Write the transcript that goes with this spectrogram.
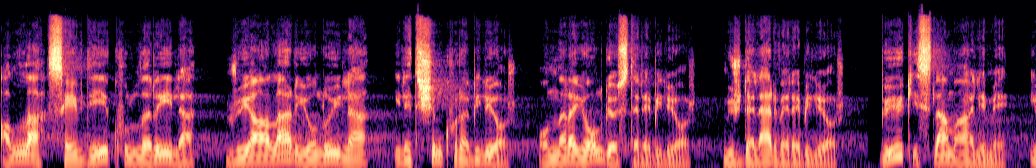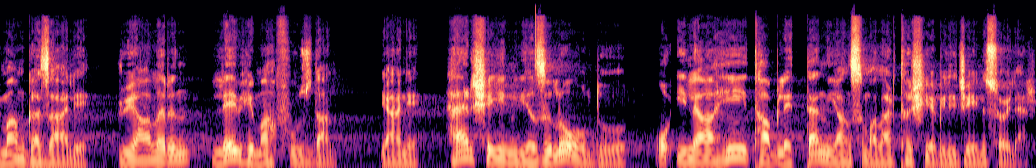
Allah sevdiği kullarıyla rüyalar yoluyla iletişim kurabiliyor, onlara yol gösterebiliyor, müjdeler verebiliyor. Büyük İslam alimi İmam Gazali, rüyaların levh-i mahfuzdan yani her şeyin yazılı olduğu o ilahi tabletten yansımalar taşıyabileceğini söyler.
